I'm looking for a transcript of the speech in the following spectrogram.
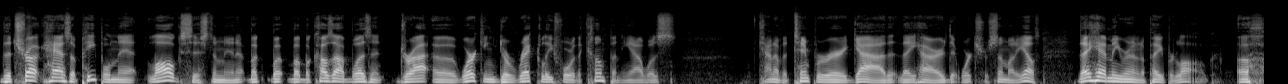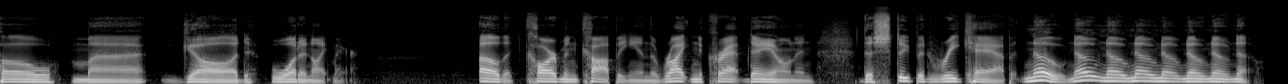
the truck has a PeopleNet log system in it, but but, but because I wasn't dry, uh, working directly for the company, I was kind of a temporary guy that they hired that works for somebody else. They had me running a paper log. Oh my God, what a nightmare. Oh, the carbon copy and the writing the crap down and the stupid recap. No, no, no, no, no, no, no, no.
